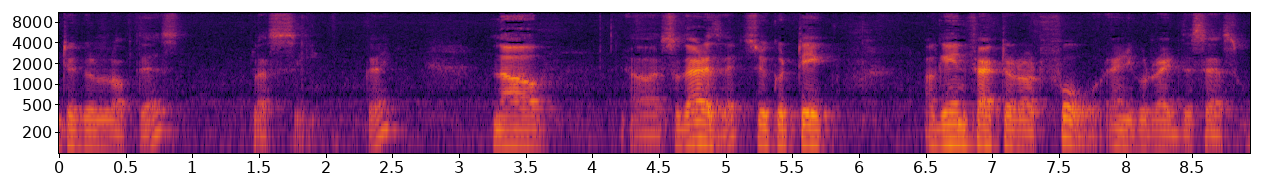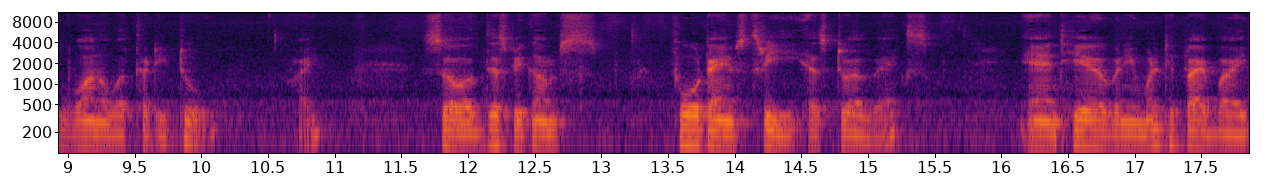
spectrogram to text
integral of this plus c okay? Now uh, so that is it. So you could take again factor out 4 and you could write this as 1 over 32 right? So this becomes 4 times 3 as 12x and here when you multiply by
